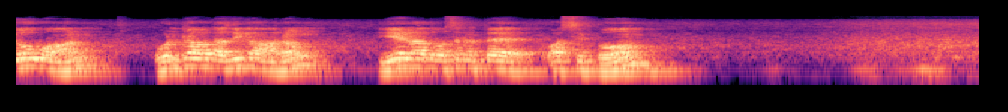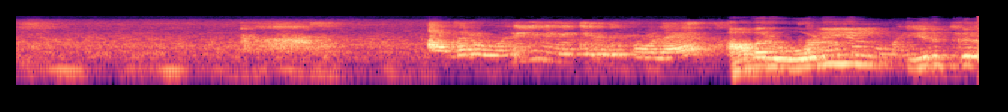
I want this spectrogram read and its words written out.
யோவான் ஒன்றாவது அதிகாரம் ஏழாவது வசனத்தை வாசிப்போம். அவர் ஒளியில் இருக்கிறது போல அவர் ஒளியில் இருக்கிற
